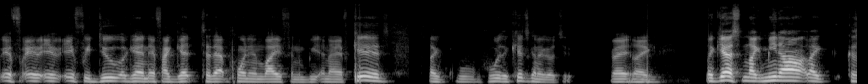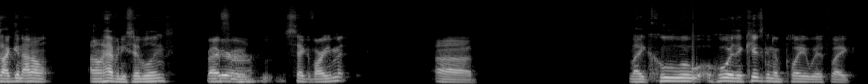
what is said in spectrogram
if, if if we do again, if I get to that point in life and we and I have kids, like who are the kids gonna go to, right? Like Mhm. like yes, like me now, like because again I don't I don't have any siblings, right? For sake of argument, uh, like who who are the kids gonna play with? Like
